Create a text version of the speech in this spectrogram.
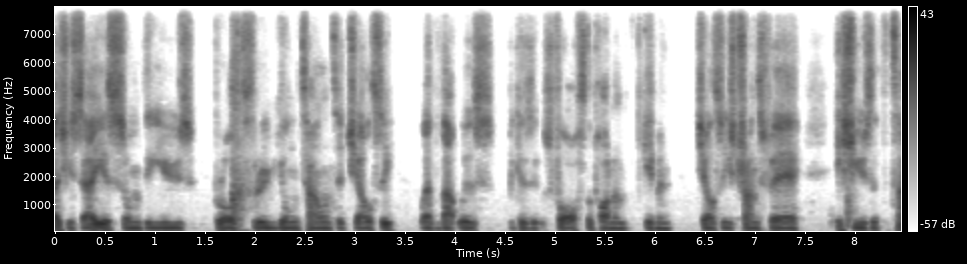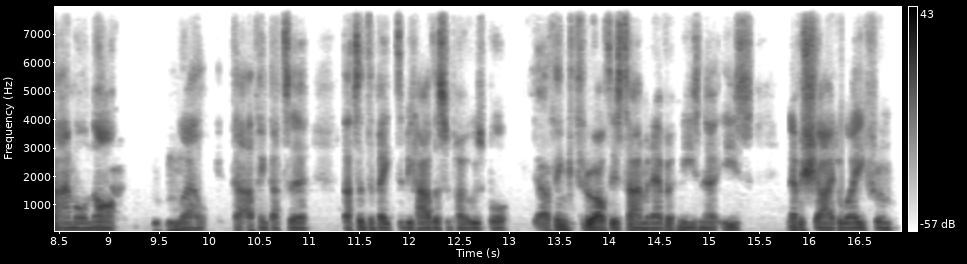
as you say, is somebody who's brought through young, talented Chelsea. Whether that was because it was forced upon him, given Chelsea's transfer issues at the time, or not, mm-hmm. well, I think that's a that's a debate to be had, I suppose. But I think throughout his time at Everton, he's ne- he's never shied away from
